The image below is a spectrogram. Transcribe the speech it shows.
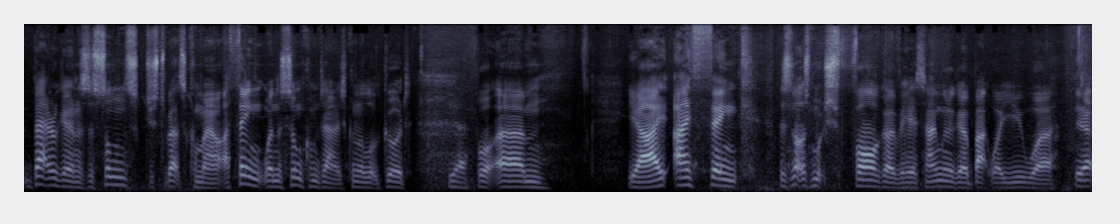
better again as the sun's just about to come out. I think when the sun comes out, it's going to look good. Yeah. But um, yeah, I, I think there's not as much fog over here, so I'm going to go back where you were Yeah.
